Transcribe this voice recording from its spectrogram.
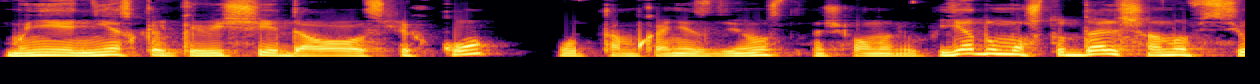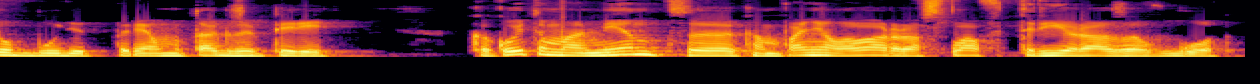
мне несколько вещей давалось легко, вот там конец 90-х, начало нулевых. Я думал, что дальше оно все будет прямо так же переть. В какой-то момент э, компания Лавар росла в три раза в год.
